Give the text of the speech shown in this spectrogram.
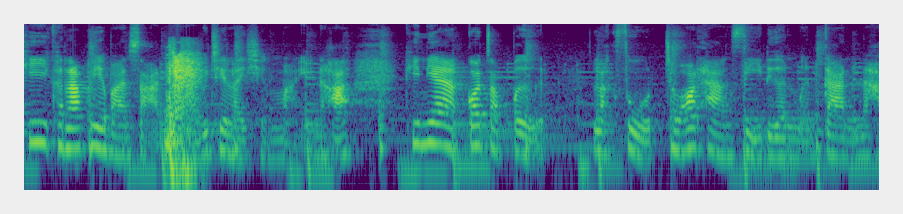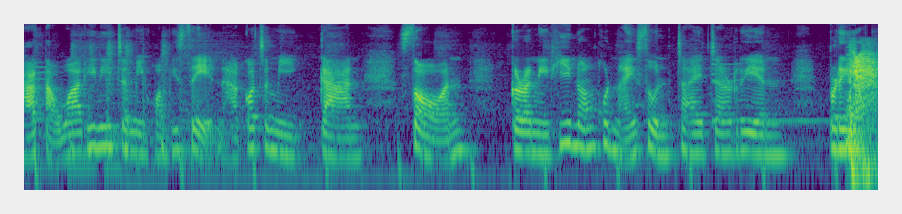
ที่คณะพยาบาลศาสตร์มหาวิทยาลัยเชียงใหม่นะคะ ที่เนี่ยก็จะเปิดหลักสูตรเฉพาะทาง 4 เดือนเหมือนกันนะคะ แต่ว่าที่นี่จะมีความพิเศษนะคะ ก็จะมีการสอนกรณีที่น้องคนไหนสนใจจะเรียนปริญญาโท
